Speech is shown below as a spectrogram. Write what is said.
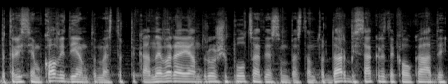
bet ar visiem covidiem tur mēs tur tā kā nevarējām droši pulcēties, un pēc tam tur darbi sakrita kaut kādi.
